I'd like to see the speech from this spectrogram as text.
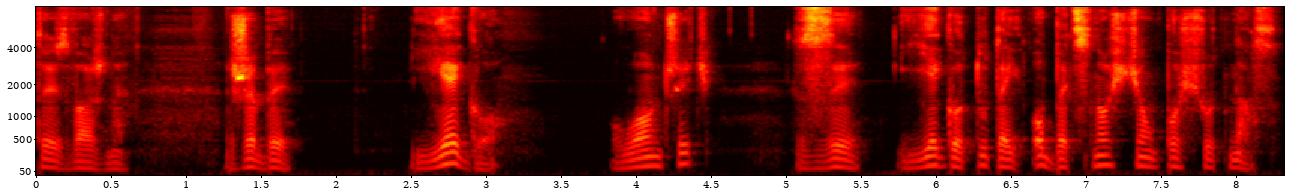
To jest ważne, żeby Jego łączyć z Jego tutaj obecnością pośród nas.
